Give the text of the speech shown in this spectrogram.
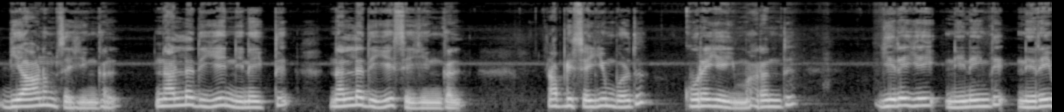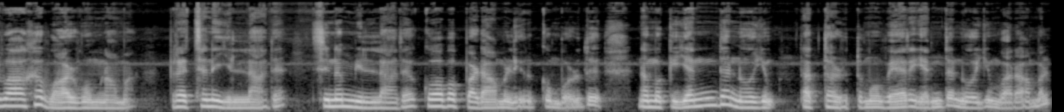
தியானம் செய்யுங்கள். நல்லதையே நினைத்து நல்லதையே செய்யுங்கள். அப்படி செய்யும்பொழுது குறையை மறந்து இறையை நினைந்து நிறைவாக வாழ்வோம் நாம். பிரச்சனை இல்லாத சினம் இல்லாத கோபப்படாமல் இருக்கும் பொழுது நமக்கு எந்த நோயும் ரத்த அழுத்தமோ வேறு எந்த நோயும் வராமல்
